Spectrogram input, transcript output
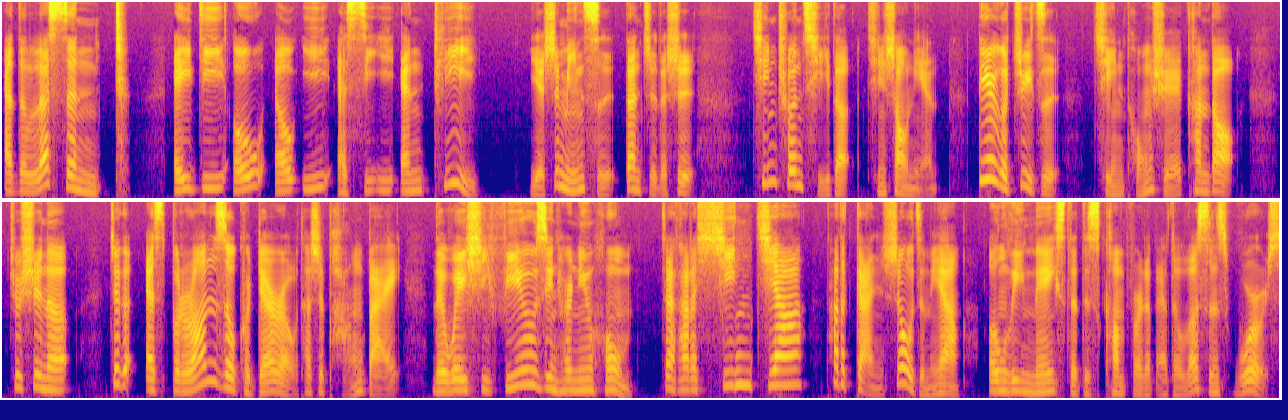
，adolescent，a d o l e s c e n t，也是名词，但指的是青春期的青少年。第二个句子。请同学看到，就是呢，这个 Esperanza Cordero 它是旁白 ，The way she feels in her new home，在她的新家，她的感受怎么样？Only makes the discomfort of adolescence worse。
